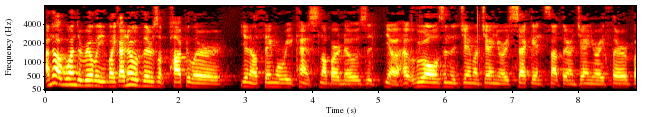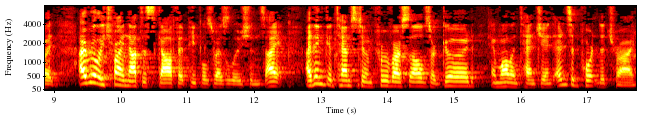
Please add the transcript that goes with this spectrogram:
I'm not one to really, like, I know there's a popular, you know, thing where we kind of snub our nose at, you know, who all is in the gym on January 2nd, it's not there on January 3rd, but I really try not to scoff at people's resolutions. I, I think attempts to improve ourselves are good and well intentioned, and it's important to try.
